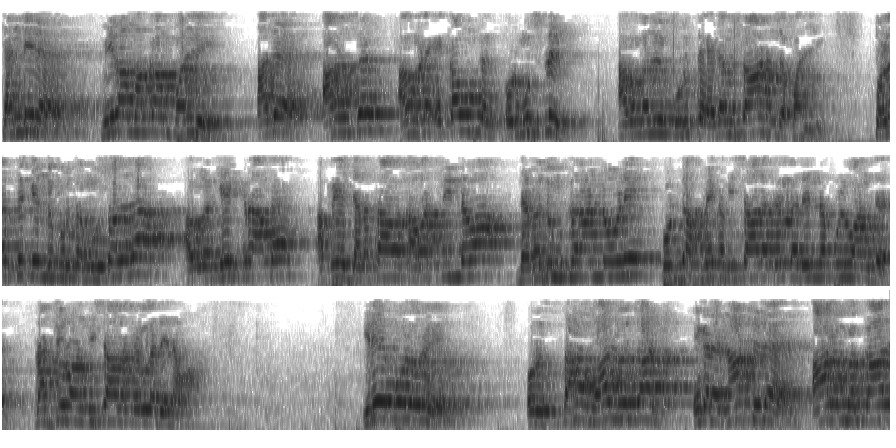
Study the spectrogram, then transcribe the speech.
கண்டில மீரா மக்காம் பள்ளி. அத அரசன் அவங்களோட அக்கௌண்டன்ட் ஒரு முஸ்லிம் அவங்களுக்கு கொடுத்த இடம் தான் அந்த பள்ளி. தொழத்துக்கு என்று கொடுத்த முசல்லா அவங்க கேட்கிறாங்க அப்பயே ஜனதாவை தவற்றின்னவா நமதும் கரானோனே பொட்டா மேக விசால கர்லது என்ன புழுவாங்க. ரஜுரான் விசால கர்லதேனவா இதே போல ஒரு ஒரு சக வாழ்வு தான் எங்களோட நாட்டுல ஆரம்ப கால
